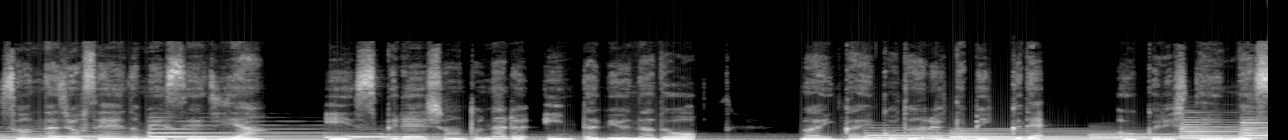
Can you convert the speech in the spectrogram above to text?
そんな女性のメッセージやインスピレーションとなるインタビューなどを毎回異なるトピックでお送りしています。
